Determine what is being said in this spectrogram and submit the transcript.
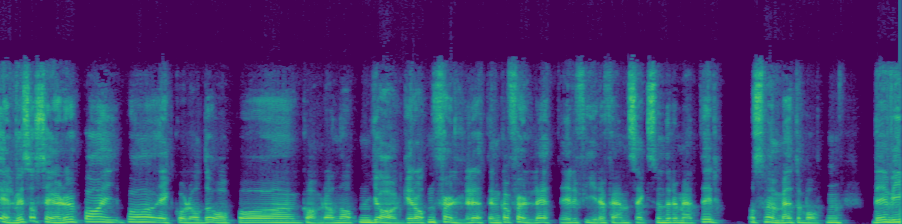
delvis så ser du på, på ekkoloddet og på kameraene at den jager, at den følger etter. Den kan følge etter 400-500-600 meter og svømme etter båten. Det vi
